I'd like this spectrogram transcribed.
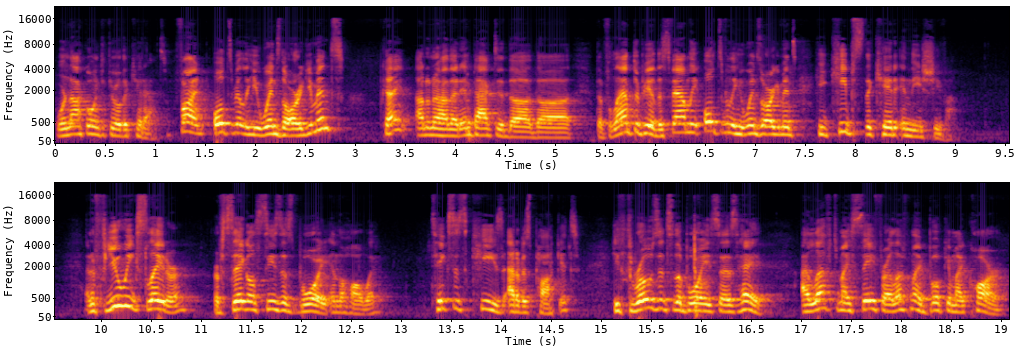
We're not going to throw the kid out." Fine. Ultimately, he wins the argument. Okay, I don't know how that impacted the, the, the philanthropy of this family. Ultimately, he wins the argument. He keeps the kid in the yeshiva. And a few weeks later, Rav Segal sees this boy in the hallway takes his keys out of his pocket. He throws it to the boy. He says, Hey, I left my sefer, I left my book in my car.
